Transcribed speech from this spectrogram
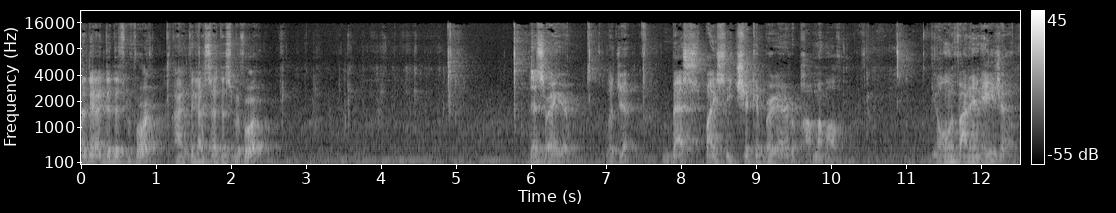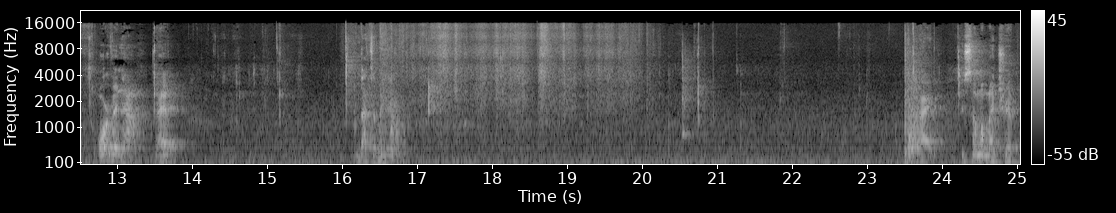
I think I did this before. I think I said this before. This right here, legit. Best spicy chicken burger I ever popped in my mouth. You only find it in Asia or Vietnam, right? That's amazing. To sum up my trip,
